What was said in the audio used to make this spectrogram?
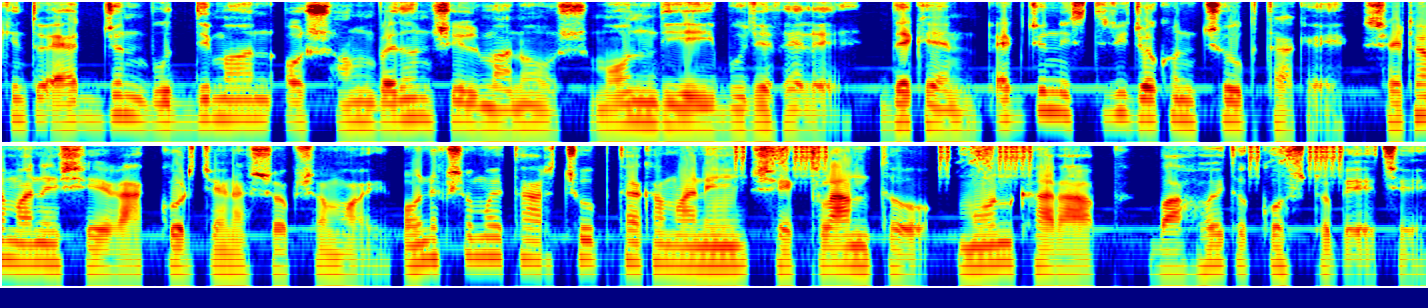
কিন্তু একজন বুদ্ধিমান ও সংবেদনশীল মানুষ মন দিয়েই বুঝে ফেলে। দেখেন, একজন স্ত্রী যখন চুপ থাকে, সেটা মানে সে রাগ করছে না সব সময় অনেক সময় তার চুপ থাকা মানে সে ক্লান্ত, মন খারাপ বা হয়তো কষ্ট পেয়েছে।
